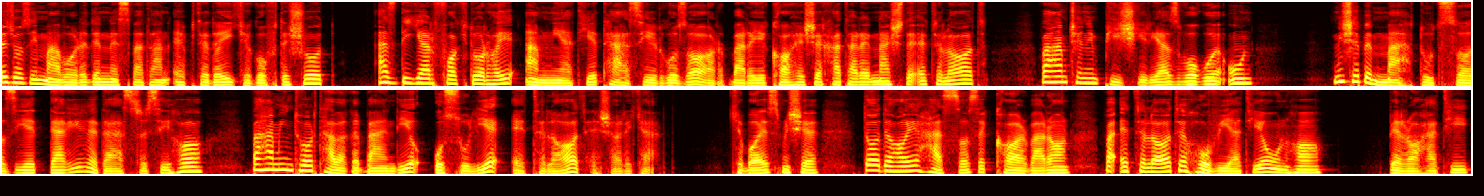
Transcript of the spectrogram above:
به جز این موارد نسبتا ابتدایی که گفته شد از دیگر فاکتورهای امنیتی تاثیرگذار برای کاهش خطر نشت اطلاعات و همچنین پیشگیری از وقوع اون میشه به محدودسازی دقیق دسترسی ها و همینطور طبقه بندی اصولی اطلاعات اشاره کرد که باعث میشه داده های حساس کاربران و اطلاعات هویتی اونها به راحتی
